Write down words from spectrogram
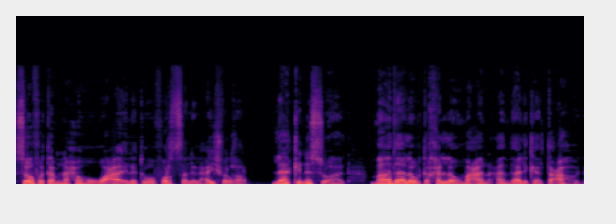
سوف تمنحه وعائلته فرصة للعيش في الغرب. لكن السؤال ماذا لو تخلوا معا عن ذلك التعهد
